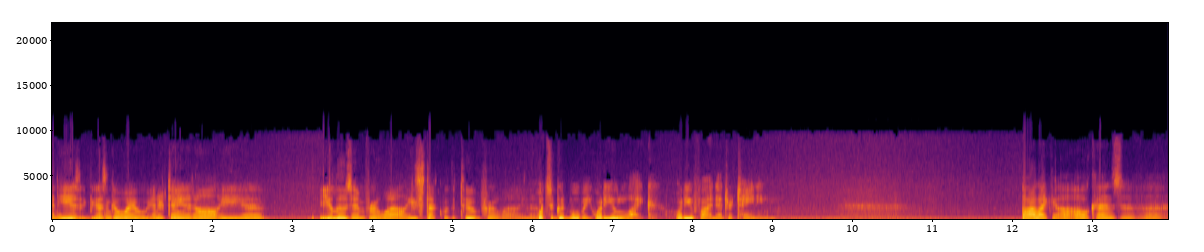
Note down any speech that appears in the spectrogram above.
and he is, doesn't go away entertained at all, he. Uh, you lose him for a while. He's stuck with the tube for a while. You know? What's a good movie? What do you like? What do you find entertaining? Oh, I like all kinds of uh,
